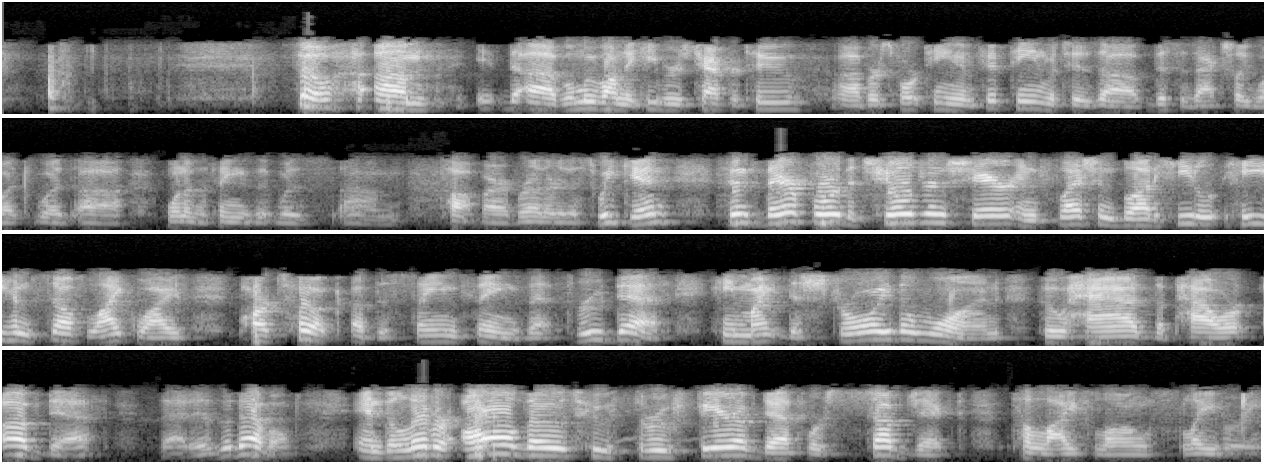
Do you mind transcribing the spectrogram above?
So um, uh, we'll move on to Hebrews chapter two, uh, verse 14 and 15, which is uh, this is actually what what uh, one of the things that was um, taught by our brother this weekend. Since therefore the children share in flesh and blood, he he himself likewise partook of the same things, that through death he might destroy the one who has the power of death, that is the devil, and deliver all those who through fear of death were subject to lifelong slavery.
